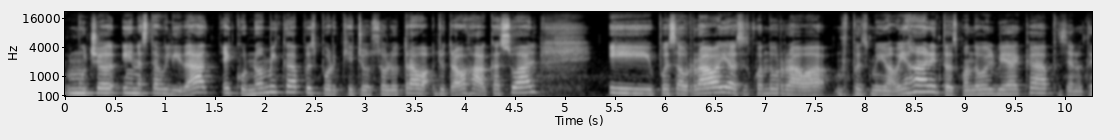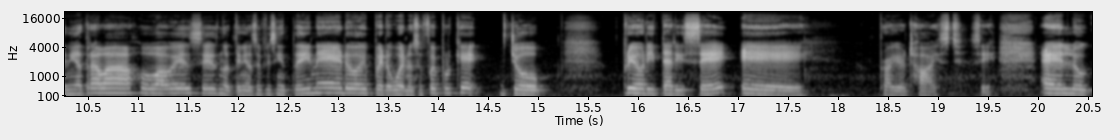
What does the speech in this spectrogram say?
mucha inestabilidad económica, pues porque yo solo yo trabajaba casual y pues ahorraba y a veces cuando ahorraba pues me iba a viajar, entonces cuando volvía acá pues ya no tenía trabajo a veces, no tenía suficiente dinero, pero bueno, eso fue porque yo prioritaricé, eh, prioritized, sí, eh, lo,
